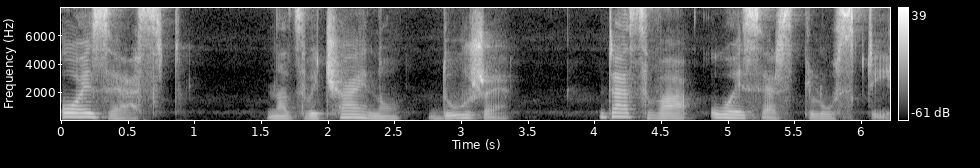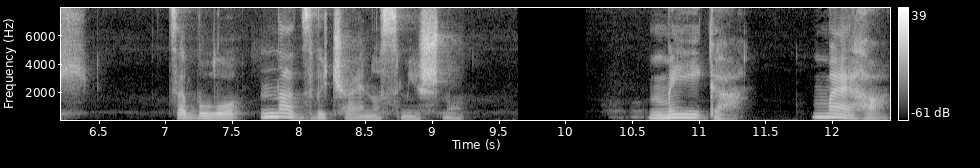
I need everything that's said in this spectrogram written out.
Äußerst – надзвичайно, дуже. Das war äußerst lustig. Це було надзвичайно смішно. Mega – мега.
